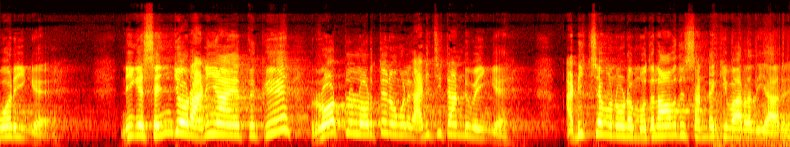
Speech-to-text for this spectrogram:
போறீங்க. நீங்க செஞ்ச ஒரு அநியாயத்துக்கு ரோட்ல ஒருத்தன் உங்களுக்கு அடிச்சுட்டாண்டு வைங்க. அடிச்சவனோட முதலாவது சண்டைக்கு வர்றது யாரு?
